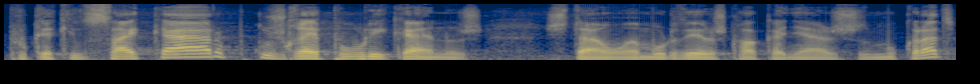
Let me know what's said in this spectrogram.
Porque aquilo sai caro, porque os republicanos estão a morder os calcanhares democratas.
